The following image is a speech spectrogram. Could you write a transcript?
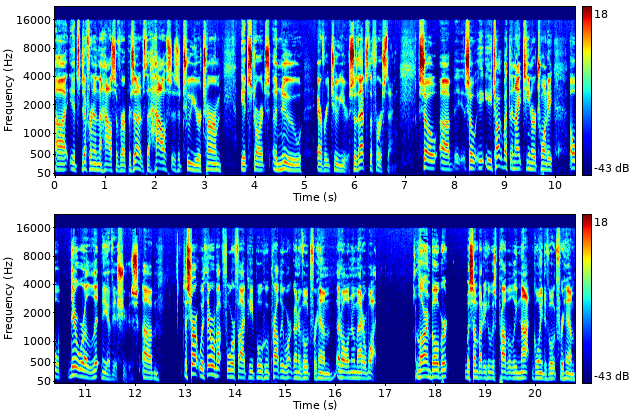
Uh, it's different in the House of Representatives. The House is a two year term. It starts anew every two years. So that's the first thing. So, uh, so you talk about the 19 or 20. Oh, there were a litany of issues. Um, to start with, there were about four or five people who probably weren't going to vote for him at all, no matter what. Lauren Boebert was somebody who was probably not going to vote for him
